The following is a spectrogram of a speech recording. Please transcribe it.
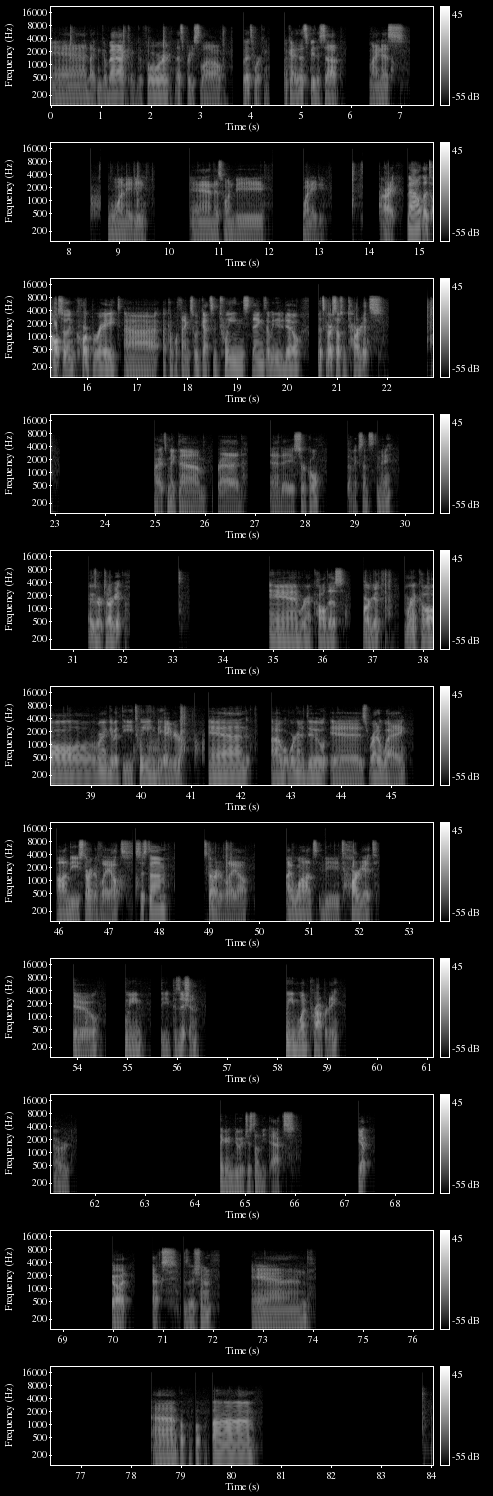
And I'm can go back, I can go forward. That's pretty slow, but it's working. Okay, let's speed this up. Minus 180. And this one be 180. All right, now let's also incorporate uh, a couple things. So we've got some tweens things that we need to do. Let's give ourselves some targets. All right, let's make them red and a circle. That makes sense to me. There's our target. And we're going to call this target. We're going to call, we're going to give it the tween behavior. And uh, what we're going to do is right away on the start of layout, system, start of layout, I want the target to tween the position, between one property, or I think I can do it just on the X. Yep. Got X position and uh, bu -bu -bu bum.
